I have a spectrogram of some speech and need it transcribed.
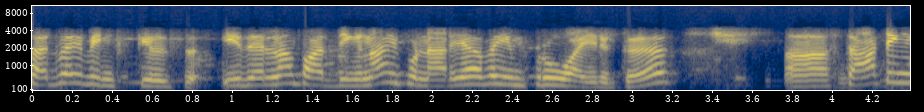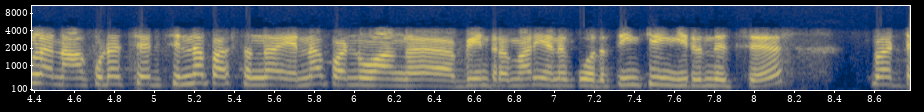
சர்வைவிங் ஸ்கில்ஸ் இதெல்லாம் பார்த்தீங்கன்னா இப்போ நிறையாவே இம்ப்ரூவ் ஆயிருக்கு. ஸ்டார்டிங்கில் நான் கூட சரி சின்ன பசங்க என்ன பண்ணுவாங்க அப்படின்ற மாதிரி எனக்கு ஒரு திங்கிங் இருந்துச்சு. பட்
